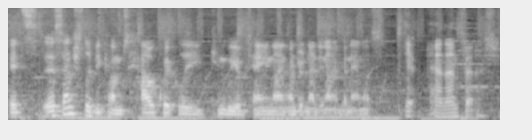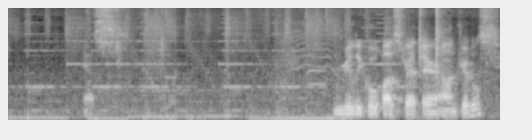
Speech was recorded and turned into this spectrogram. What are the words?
It's essentially becomes how quickly can we obtain 999 bananas? Yeah, and then finish. Yes. Really cool pause strat there on dribbles.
